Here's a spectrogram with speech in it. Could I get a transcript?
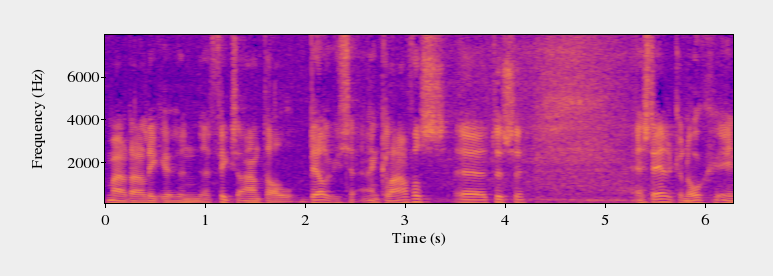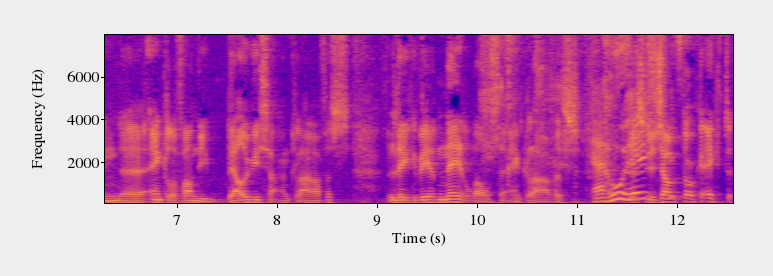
Maar daar liggen een fix aantal Belgische enclaves tussen. En sterker nog, in enkele van die Belgische enclaves liggen weer Nederlandse enclaves. Ja, hoe dus heeft je zou toch echt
